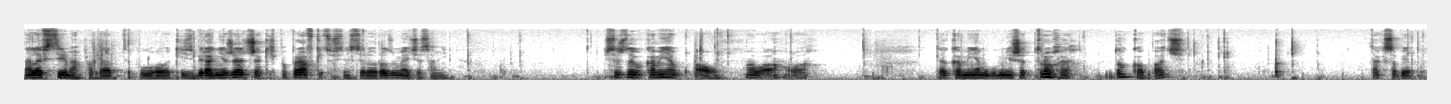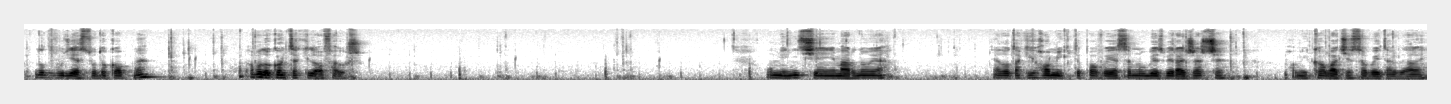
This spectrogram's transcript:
na live streamach, prawda? Typu jakieś zbieranie rzeczy, jakieś poprawki, coś w tym stylu, rozumiecie sami. Myślę, że tego kamienia... O, ała, ała. Tego kamienia mógłbym jeszcze trochę dokopać. Tak sobie do 20 dokopmy. Albo do końca kilofa już. U mnie nic się nie marnuje. Ja to taki chomik typowy jestem, lubię zbierać rzeczy, chomikować je sobie i tak dalej.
